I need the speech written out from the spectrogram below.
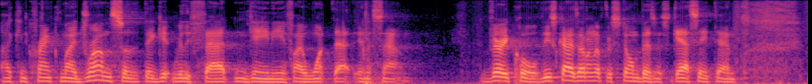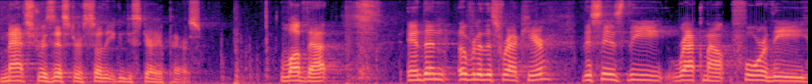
I can crank my drums so that they get really fat and gainy if I want that in a sound. Very cool. These guys, I don't know if they're still in business, Gas 810. Matched resistors so that you can do stereo pairs. Love that. And then over to this rack here. This is the rack mount for the,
